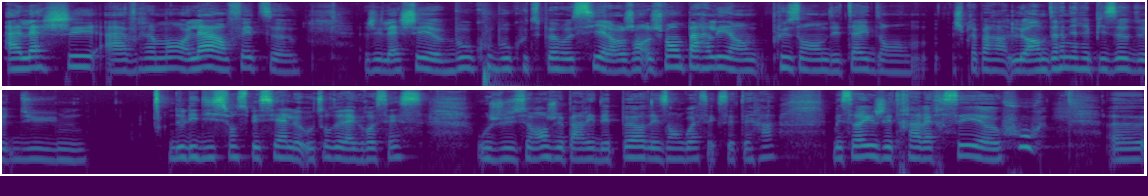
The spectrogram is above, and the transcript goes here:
À lâcher, à vraiment. Là, en fait, euh, j'ai lâché beaucoup, beaucoup de peur aussi. Alors, je vais en parler hein, plus en détail dans. Je prépare un dernier épisode du de l'édition spéciale autour de la grossesse, où justement je vais parler des peurs, des angoisses, etc. Mais c'est vrai que j'ai traversé euh, euh,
